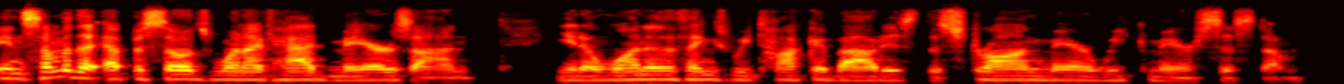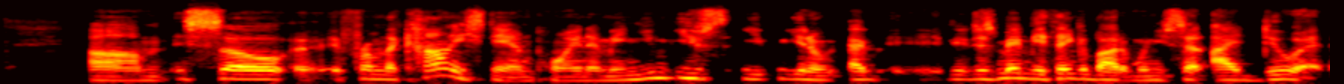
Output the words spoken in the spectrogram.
in some of the episodes when I've had mayors on, you know, one of the things we talk about is the strong mayor, weak mayor system. Um, so, uh, from the county standpoint, I mean, you, you, you, know, I, it just made me think about it when you said I do it,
